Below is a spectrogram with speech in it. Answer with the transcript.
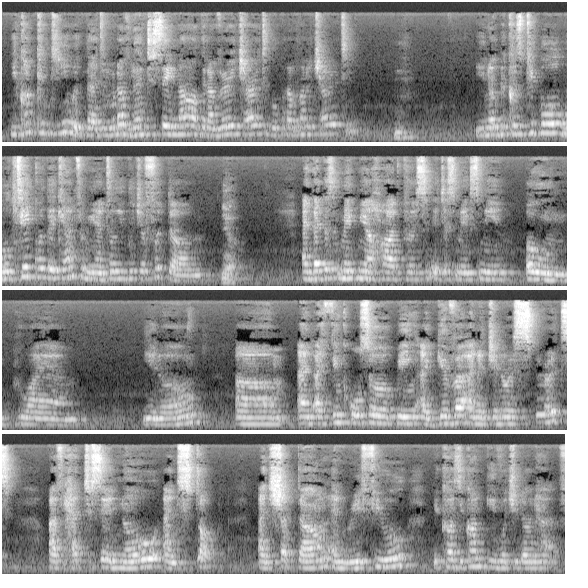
You can't continue with that. And what I've learned to say now that I'm very charitable, but I'm not a charity. Mhm. You know, because people will take what they can from you until you put your foot down. Yeah. And that doesn't make me a hard person, it just makes me own who I am, you know? Um, and I think also being a giver and a generous spirit, I've had to say no and stop and shut down and refuel because you can't give what you don't have.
